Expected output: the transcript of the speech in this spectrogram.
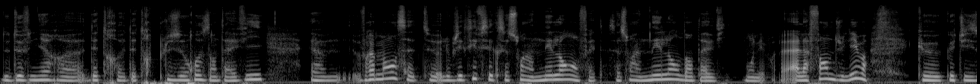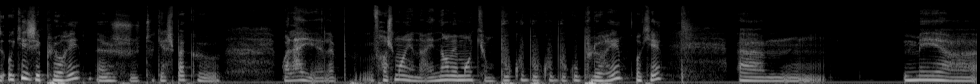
de devenir, euh, d'être, d'être plus heureuse dans ta vie. Euh, vraiment, l'objectif, c'est que ce soit un élan en fait, ce soit un élan dans ta vie, mon livre. À la fin du livre, que, que tu dises, ok, j'ai pleuré, euh, je te cache pas que, voilà, franchement, il y en a énormément qui ont beaucoup, beaucoup, beaucoup pleuré, ok. Mais euh,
